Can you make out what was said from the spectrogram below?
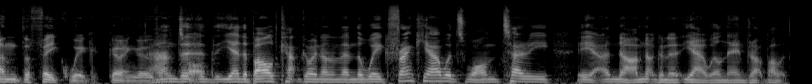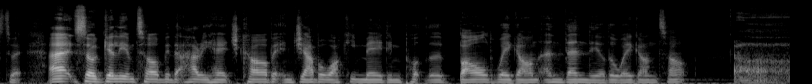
and the fake wig going over And the top. the, yeah, the bald cap going on, and then the wig. Frankie Howerd's one. Terry. Yeah, no, I'm not gonna. Yeah, we'll name drop bollocks to it. Uh, so Gilliam told me that Harry H. Corbett in Jabberwocky made him put the bald wig on and then the other wig on top. Oh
